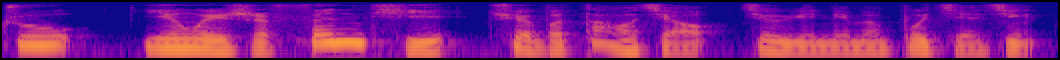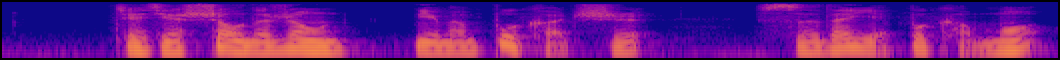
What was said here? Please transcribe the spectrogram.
猪因为是分蹄却不倒嚼，就与你们不洁净。这些瘦的肉你们不可吃，死的也不可摸。”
